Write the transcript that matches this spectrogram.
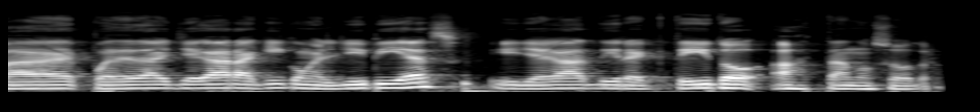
va, puede llegar aquí con el GPS y llega directito hasta nosotros.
